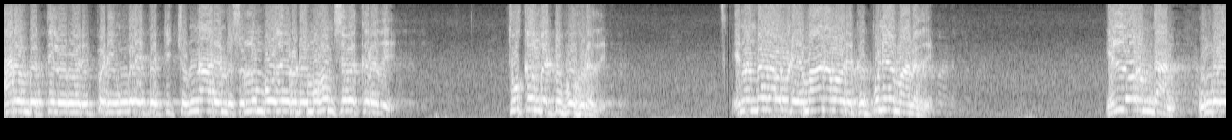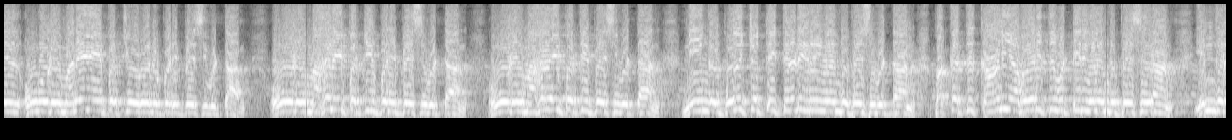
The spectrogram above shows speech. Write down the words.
ஆரம்பத்தில் ஒருவர் இப்படி உங்களை பற்றி சொன்னார் என்று சொல்லும் போது அவருடைய முகம் சிவக்கிறது. தூக்கம் கட்டு போகிறது. ஏனென்றால் அவருடைய மானம் அவருக்கு புனிதமானது. எல்லோரும் தான். உங்களில் உங்களுடைய மனைவியை பற்றி ஒருவன் இப்படி பேசிவிட்டான். உங்களுடைய மகனை பற்றி இப்படி பேசிவிட்டான். உங்களுடைய மகளை பற்றி பேசிவிட்டான். நீங்கள் பொது சொத்தை திருடுகிறீர்கள் என்று பேசிவிட்டான். பக்கத்து காணி அபகரித்து விட்டீர்கள் என்று பேசுகிறான். என்கிற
